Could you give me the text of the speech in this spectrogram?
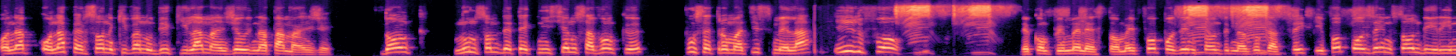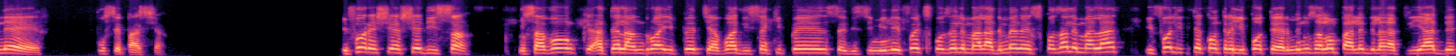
on n'a on a personne qui va nous dire qu'il a mangé ou il n'a pas mangé. Donc, nous, nous sommes des techniciens, nous savons que pour ce traumatisme-là, il faut décomprimer l'estomac, il faut poser une sonde nasogastrique, il faut poser une sonde urinaire pour ces patients. Il faut rechercher du sang nous savons qu'à tel endroit, il peut y avoir du sang qui peut se disséminer. Il faut exposer les malades. Mais en exposant les malades, il faut lutter contre l'hypothermie. Nous allons parler de la triade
